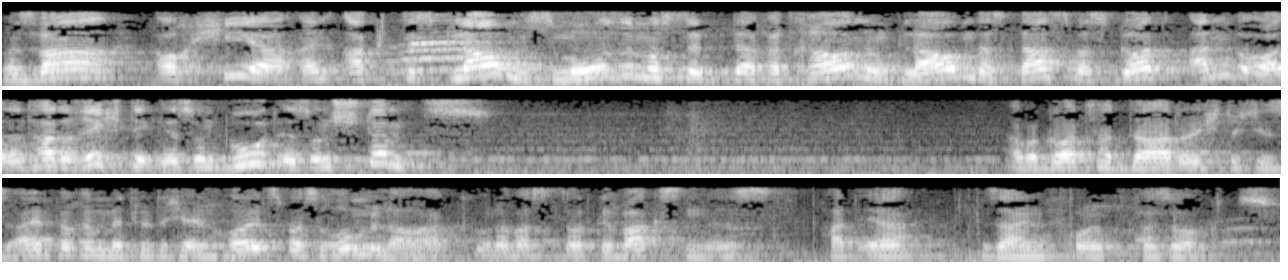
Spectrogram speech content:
Und es war auch hier ein Akt des Glaubens. Mose musste da vertrauen und glauben, dass das, was Gott angeordnet hat, richtig ist und gut ist und stimmt. Aber Gott hat dadurch, durch dieses einfache Mittel, durch ein Holz, was rumlag oder was dort gewachsen ist, hat er sein Volk versorgt.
